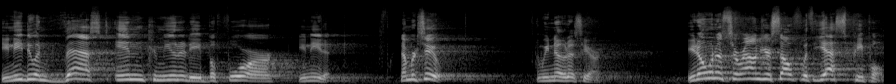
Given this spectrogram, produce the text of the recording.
You need to invest in community before you need it. Number two, we notice here. You don't want to surround yourself with yes people.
